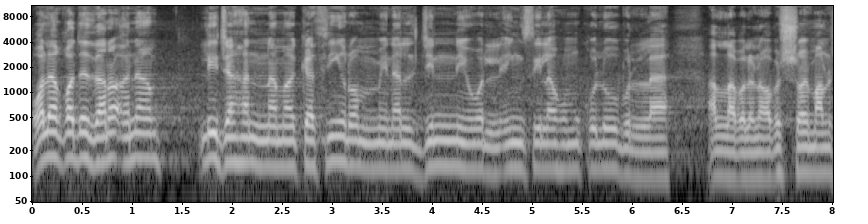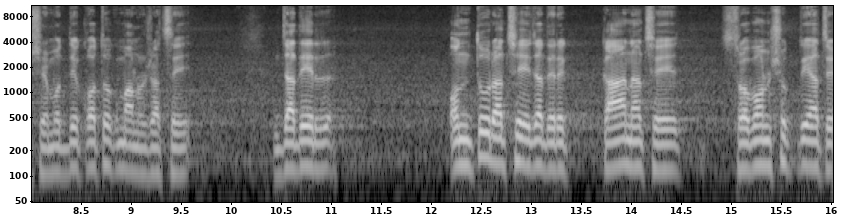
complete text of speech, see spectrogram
ولقد ذرأنا لجهنم كثيرا من الجن والإنس لهم قلوب لا আল্লাহ বলেন অবশ্যই মানুষের মধ্যে কতক মানুষ আছে যাদের অন্তর আছে যাদের কান আছে শ্রবণ শক্তি আছে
